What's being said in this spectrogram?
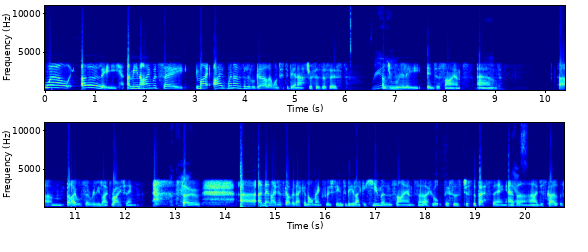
Well, early. I mean, mm-hmm. I would say my I when I was a little girl, I wanted to be an astrophysicist. Really? I was really into science, and um, but I also really liked writing. Okay. so, uh, and then I discovered economics, which seemed to be like a human science, and I thought this was just the best thing ever. Yes. I just got uh,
